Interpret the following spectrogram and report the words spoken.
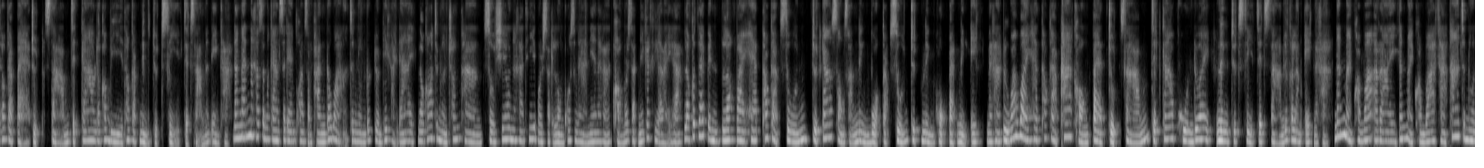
เท่ากับ 8.379 แล้วก็ b เท่ากับ 1.473 นั่นเองค่ะ ดังนั้นนะคะสมการแสดงความสัมพันธ์ระหว่างจำนวนรถยนต์ที่ขายได้ แล้วก็จำนวนช่องทางโซเชียลนะคะที่บริษัทลงโฆษณาเนี่ยนะคะของบริษัทนี้ก็คืออะไรคะ เราก็จะได้เป็น log y hat เท่ากับ 0.9231 บวกกับ 0.1681x นะคะ หรือว่า y hat เท่ากับค่าของ 8.379 คูณด้วย 1.473 ด้วยกำลัง x นะคะ นั่นหมายความว่าอะไร นั่นหมายความว่าค่ะ ถ้าจำนวน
